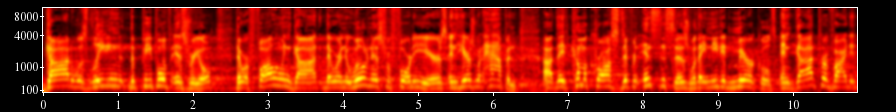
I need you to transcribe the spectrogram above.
God was leading the people of Israel. They were following God. They were in the wilderness for 40 years. And here's what happened uh, they'd come across different instances where they needed miracles. And God provided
